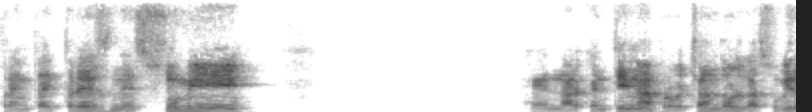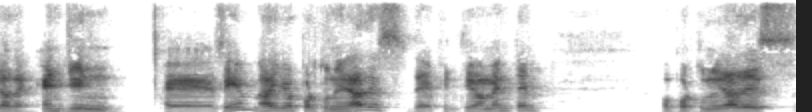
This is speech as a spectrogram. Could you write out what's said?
33 Nesumi en Argentina, aprovechando la subida de Engine. sí, hay oportunidades, definitivamente. Oportunidades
